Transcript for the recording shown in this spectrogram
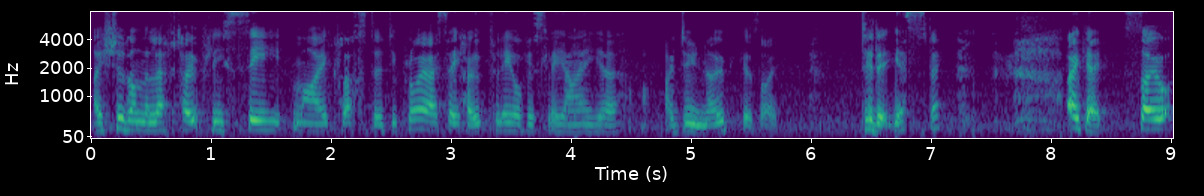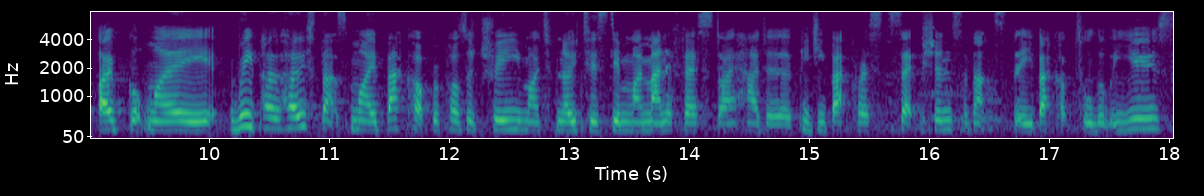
I should on the left hopefully see my cluster deploy. I say hopefully, obviously I, uh, I do know because I did it yesterday. okay, so I've got my repo host, that's my backup repository. You might have noticed in my manifest I had a pgBackRest section, so that's the backup tool that we use.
